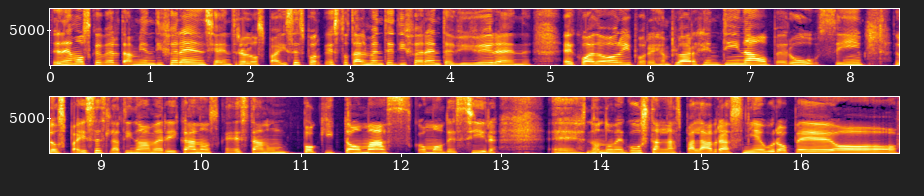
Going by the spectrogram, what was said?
Tenemos que ver también diferencia entre los países porque es totalmente diferente vivir en Ecuador y, por ejemplo, Argentina o Perú, ¿sí? Los países latinoamericanos que están un poquito más, ¿cómo decir? Eh, no, no me gustan las palabras ni europeo,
